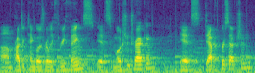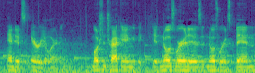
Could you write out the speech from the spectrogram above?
Um, Project Tango is really three things. It's motion tracking, it's depth perception, and it's area learning. Motion tracking, it, it, knows where it is, it knows where it's been,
